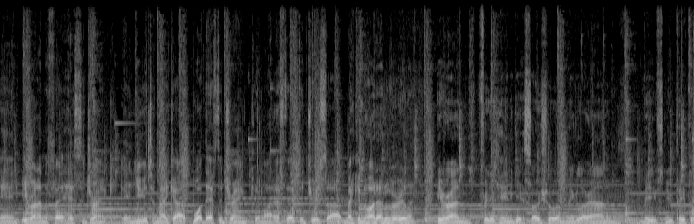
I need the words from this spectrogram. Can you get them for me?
and everyone in the flat has to drink and you get to make up what they have to drink and like if they have to dress up, make a night out of it really. Everyone's pretty keen to get social and mingle around and meet new people.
